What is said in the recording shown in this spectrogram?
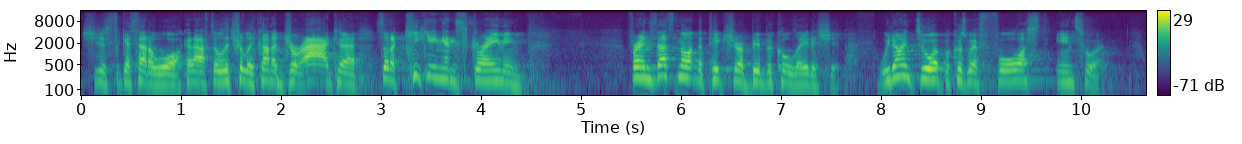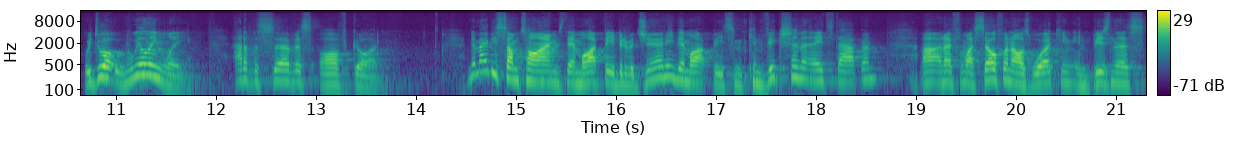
she just forgets how to walk, and I have to literally kind of drag her, sort of kicking and screaming. Friends, that's not the picture of biblical leadership. We don't do it because we're forced into it, we do it willingly out of the service of God. Now, maybe sometimes there might be a bit of a journey, there might be some conviction that needs to happen. Uh, I know for myself, when I was working in business,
